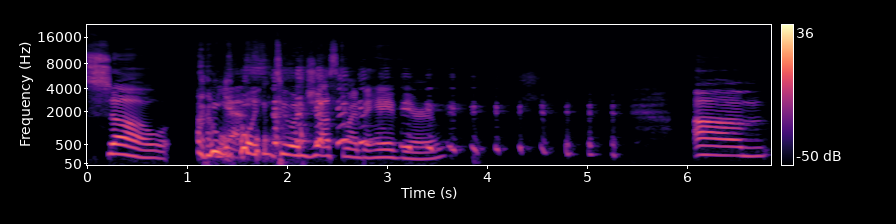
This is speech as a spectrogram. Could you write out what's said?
so i'm Yes. going to adjust my behavior um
